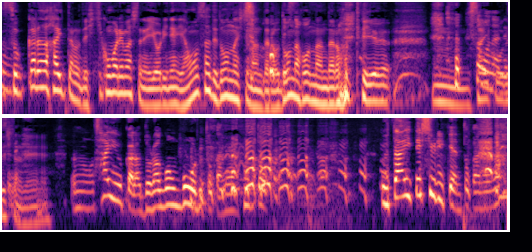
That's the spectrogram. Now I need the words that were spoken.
そっから入ったので引き込まれましたね、よりね。山本さんってどんな人なんだろう、どんな本なんだろうっていう、うん、そ 最高でしたね。あの、左右からドラゴンボールとかね、本当 歌い手手裏剣とかね、なんかね。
